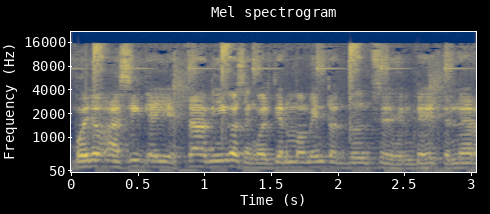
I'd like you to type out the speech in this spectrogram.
Bueno, así que ahí está, amigos. En cualquier momento, entonces, en vez de tener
